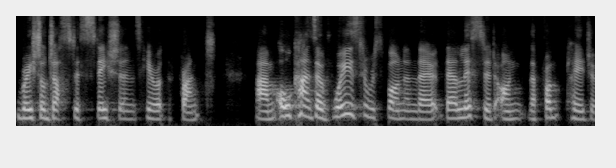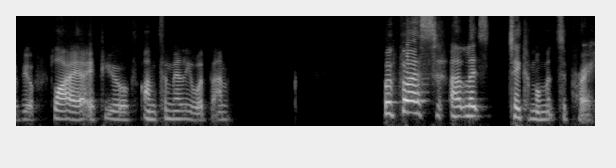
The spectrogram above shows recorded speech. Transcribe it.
racial justice stations here at the front. Um, all kinds of ways to respond, and they're, they're listed on the front page of your flyer if you're unfamiliar with them. But first, uh, let's take a moment to pray.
